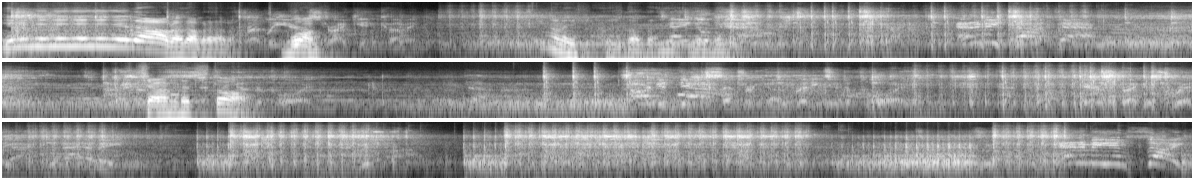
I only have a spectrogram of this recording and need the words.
Nie, nie, nie, nie, nie, nie, nie, dobra, dobra, dobra. Błąd. Ale już, już dobra, nie, nie będę. Chciałem dać to. Gun deployed. Target down. Sentry gun ready to deploy. Airstrike is ready. Enemy. Enemy in sight.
